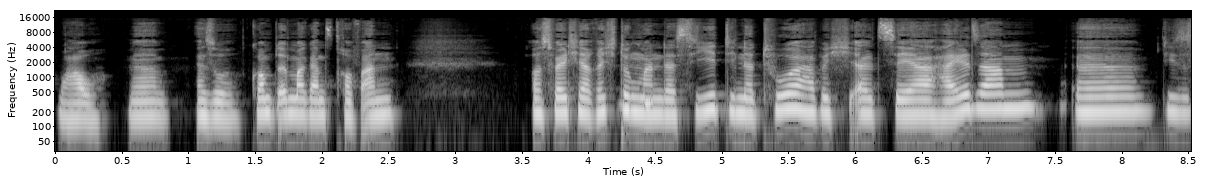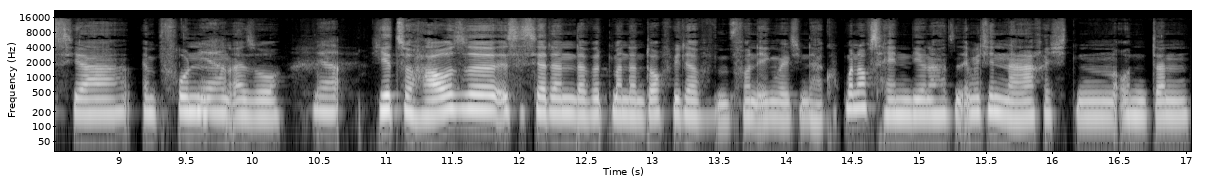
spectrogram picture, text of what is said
wow, ja, also kommt immer ganz drauf an, aus welcher Richtung mhm. man das sieht. Die Natur habe ich als sehr heilsam äh, dieses Jahr empfunden. Ja. Also ja. Hier zu Hause ist es ja dann, da wird man dann doch wieder von irgendwelchen, da guckt man aufs Handy und dann hat es irgendwelche Nachrichten und dann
